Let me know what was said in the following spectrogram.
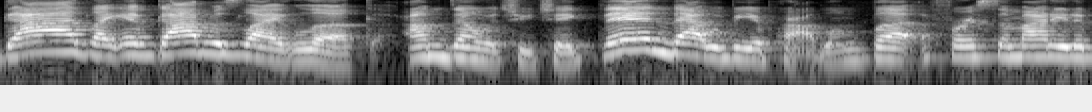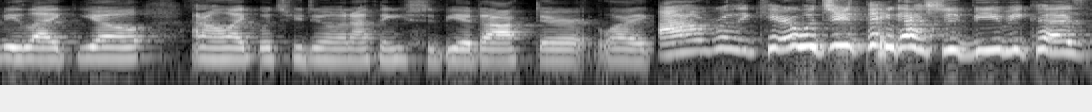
God, like if God was like, look, I'm done with you, chick, then that would be a problem. But for somebody to be like, yo, I don't like what you're doing. I think you should be a. Like I don't really care what you think I should be because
